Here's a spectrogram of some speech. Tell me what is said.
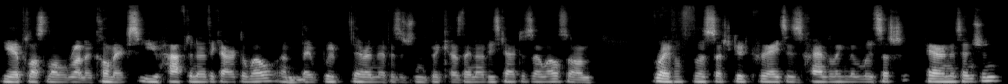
year plus long run of comics, you have to know the character well, and they would they're in their positions because they know these characters so well. So I'm grateful for such good creators handling them with such care and attention.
